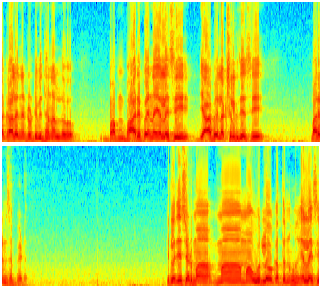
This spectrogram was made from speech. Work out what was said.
రకాలైనటువంటి విధానాల్లో పాపం భార్య పైన ఎల్ఐసి యాభై లక్షలకు చేసి భార్యను చంపాడు ఇట్లా చేశాడు మా మా మా ఊర్లో ఒక అతను ఎల్ఐసి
